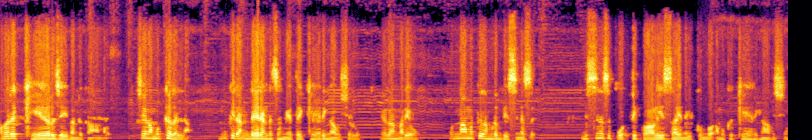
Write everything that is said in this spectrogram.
അവരെ കെയർ ചെയ്യുന്നുണ്ട് കാണുന്നത് പക്ഷേ നമുക്കതല്ല. നമുക്ക് രണ്ടേ രണ്ട് സമയത്തെ കെയറിങ് ആവശ്യമുള്ളൂ. ഏതാണെന്നറിയോ? ഒന്നാമത്തെ നമ്മുടെ ബിസിനസ് ബിസിനസ് പൊട്ടി പാളീസായി നിൽക്കുമ്പോൾ നമുക്ക് കെയറിങ് ആവശ്യം.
